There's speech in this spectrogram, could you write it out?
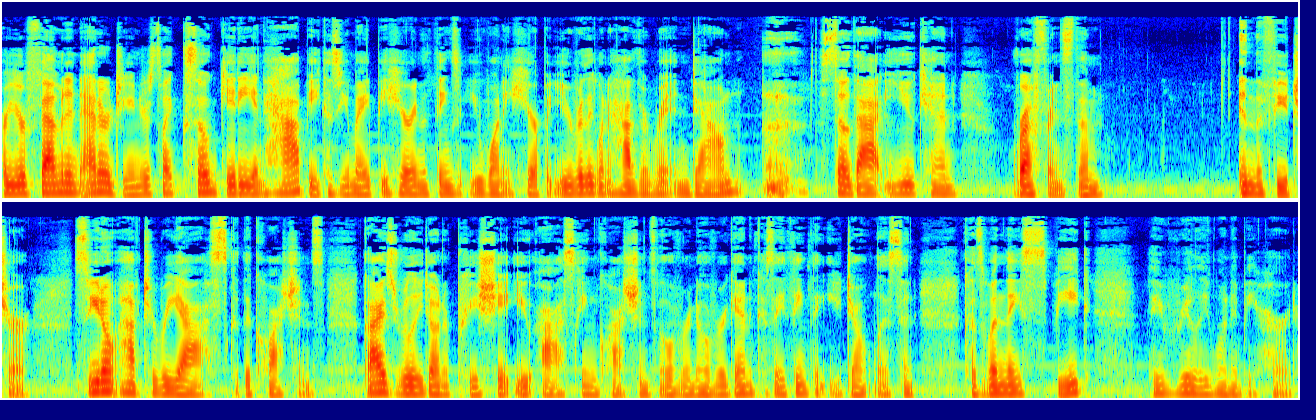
or your feminine energy and you're just like so giddy and happy because you might be hearing the things that you want to hear, but you really want to have them written down so that you can reference them in the future. So you don't have to re ask the questions. Guys really don't appreciate you asking questions over and over again because they think that you don't listen. Because when they speak, they really want to be heard.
